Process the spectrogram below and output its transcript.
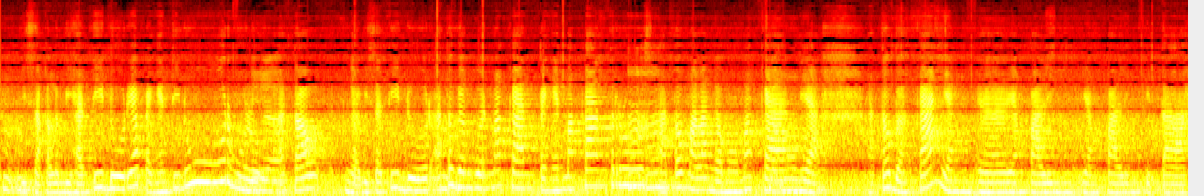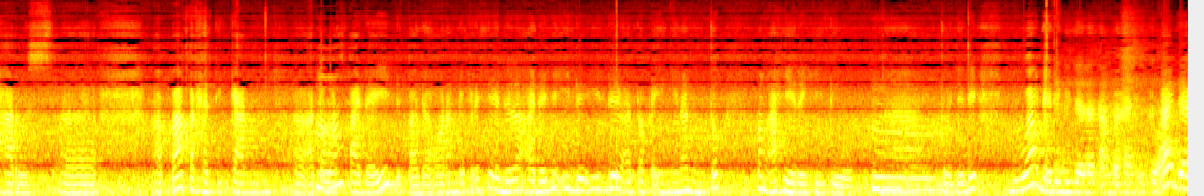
Hmm. bisa kelebihan tidur ya, pengen tidur mulu Iya. atau nggak bisa tidur, atau gangguan makan, pengen makan terus Mm-mm. atau malah nggak mau makan mau ya, atau bahkan yang eh, yang paling yang paling kita harus eh, apa perhatikan eh, atau Mm-mm. waspadai pada orang depresi adalah adanya ide-ide atau keinginan untuk mengakhiri hidup. Nah Hmm. itu jadi dua dari gejala tambahan itu ada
